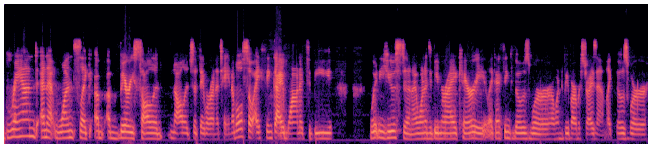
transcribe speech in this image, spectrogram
grand and at once like a, a, very solid knowledge that they were unattainable. So I think I wanted to be Whitney Houston. I wanted to be Mariah Carey. Like I think those were I wanted to be Barbra Streisand. Like those were,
